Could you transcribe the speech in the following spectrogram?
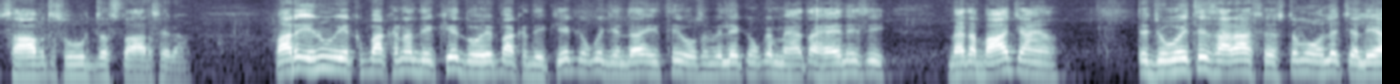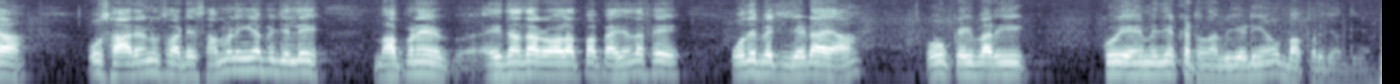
ਸਾਬਤ ਸੂਰਤ ਦਸਤਾਰ ਸਿਰਾ। ਪਰ ਇਹਨੂੰ ਇੱਕ ਪੱਖ ਨਾਲ ਦੇਖੀਏ ਦੋਏ ਪੱਖ ਦੇਖੀਏ ਕਿਉਂਕਿ ਜਿੰਦਾ ਇੱਥੇ ਉਸ ਵੇਲੇ ਕਿਉਂਕਿ ਮੈਂ ਤਾਂ ਹੈ ਨਹੀਂ ਸੀ ਮੈਂ ਤਾਂ ਬਾਅਦ ਚ ਆਇਆ। ਤੇ ਜੋ ਇੱਥੇ ਸਾਰਾ ਸਿਸਟਮ ਉਹਲੇ ਚੱਲਿਆ, ਉਹ ਸਾਰਿਆਂ ਨੂੰ ਤੁਹਾਡੇ ਸਾਹਮਣੇ ਹੀ ਆ, ਵੀ ਜਿੱਲੇ ਆਪਣੇ ਇਦਾਂ ਦਾ ਰੌਲਾ ਆਪਾਂ ਪੈ ਜਾਂਦਾ ਫੇ ਉਹਦੇ ਵਿੱਚ ਜਿਹੜਾ ਆ, ਉਹ ਕਈ ਵਾਰੀ ਕੋਈ ਐਵੇਂ ਦੀਆਂ ਘਟਨਾ ਵੀ ਜਿਹੜੀਆਂ ਉਹ ਵਾਪਰ ਜਾਂਦੀਆਂ।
